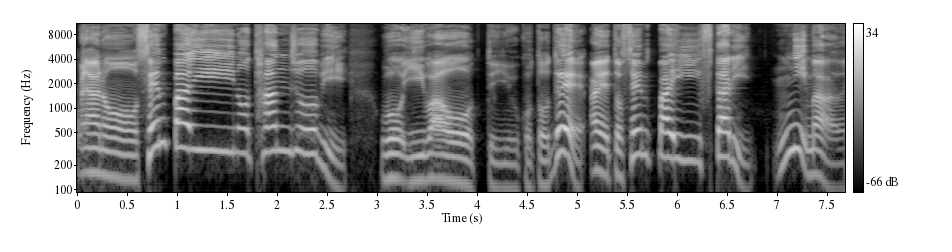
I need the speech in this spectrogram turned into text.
あの先輩の誕生日を祝おうっていうことで、えー、と先輩2人にまあ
